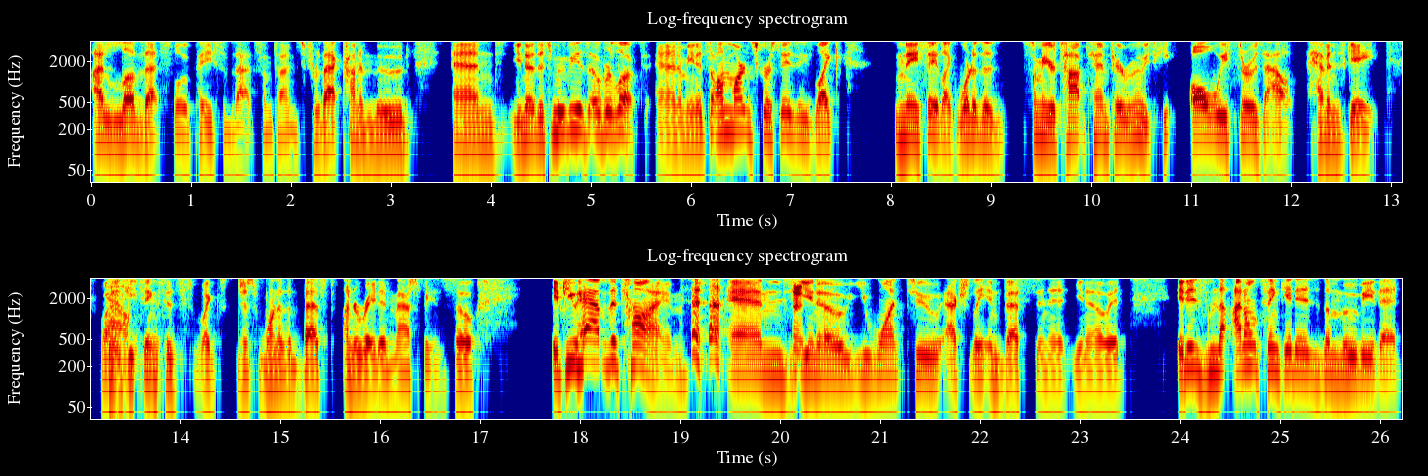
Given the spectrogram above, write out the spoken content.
I love that slow pace of that sometimes for that kind of mood. And you know, this movie is overlooked. And I mean, it's on Martin Scorsese's like when they say like what are the some of your top 10 favorite movies, he always throws out Heaven's Gate because Wow. he thinks it's like just one of the best underrated masterpieces. So if you have the time and you know you want to actually invest in it, you know, it it is not I don't think it is the movie that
